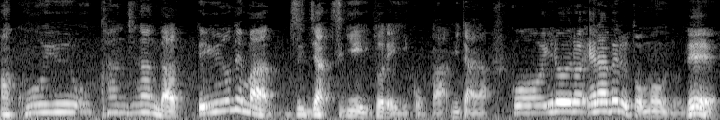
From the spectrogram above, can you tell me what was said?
あ、こういう感じなんだっていうので、まあ、つじゃあ次どれ行こうかみたいな、こういろいろ選べると思うので、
